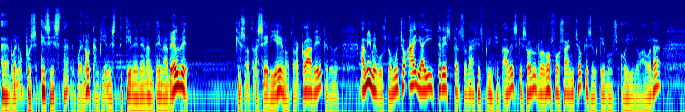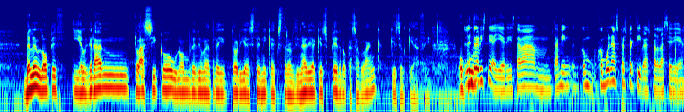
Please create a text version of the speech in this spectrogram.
Eh, bueno, pues es esta. Bueno, también este, tienen en antena Velvet, que es otra serie en otra clave, pero a mí me gustó mucho. Hay ahí tres personajes principales que son Rodolfo Sancho, que es el que hemos oído ahora, Belén López y el gran clásico, un hombre de una trayectoria escénica extraordinaria, que es Pedro Casablanc, que es el que hace. Lo Ocurre- entrevisté ayer y estaba mm, también con, con buenas perspectivas para la serie.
